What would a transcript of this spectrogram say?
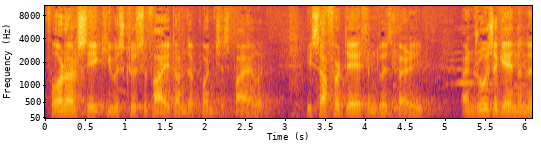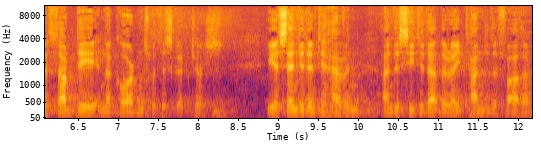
For our sake he was crucified under Pontius Pilate. He suffered death and was buried, and rose again on the third day in accordance with the Scriptures. He ascended into heaven and is seated at the right hand of the Father.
